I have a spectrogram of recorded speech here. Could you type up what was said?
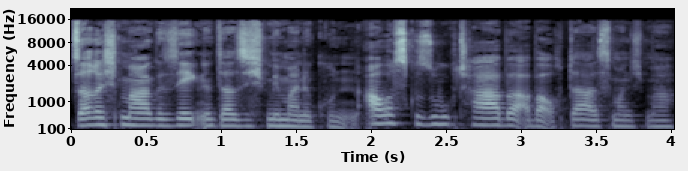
sag ich mal, gesegnet, dass ich mir meine Kunden ausgesucht habe. Aber auch da ist manchmal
